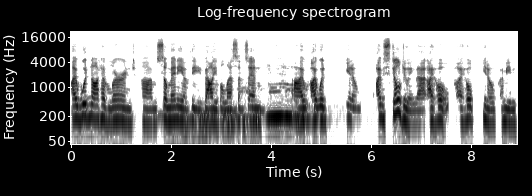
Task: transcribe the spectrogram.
I would not have learned um, so many of the valuable lessons. And I I would you know I'm still doing that. I hope. I hope, you know, I mean,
